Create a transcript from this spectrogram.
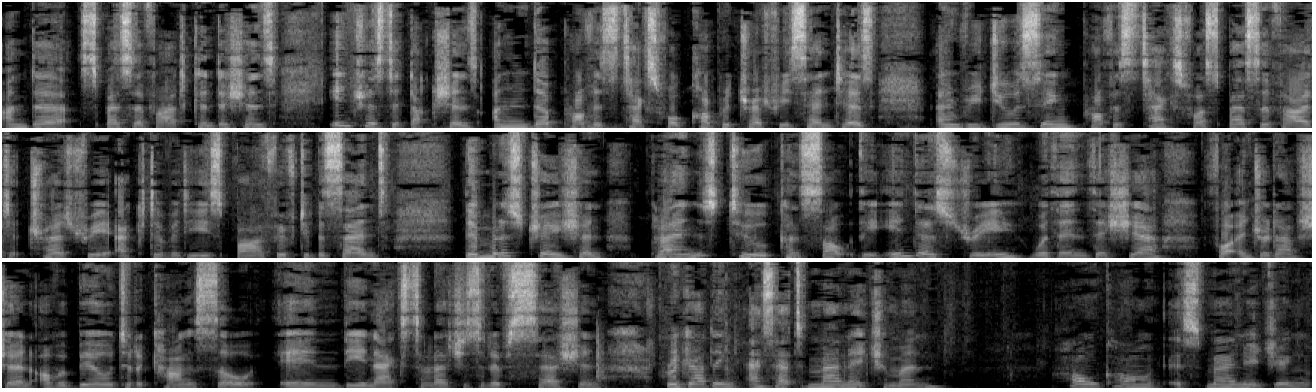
under specified conditions, interest deductions under profits tax for corporate treasury centers and reducing profits tax for specified treasury activities by 50%. The administration plans to consult the industry within this year for introduction of a bill to the council in the next legislative session. Regarding asset management, Hong Kong is managing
